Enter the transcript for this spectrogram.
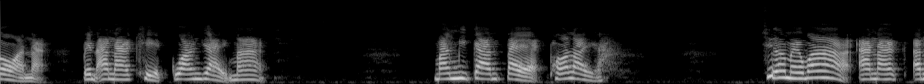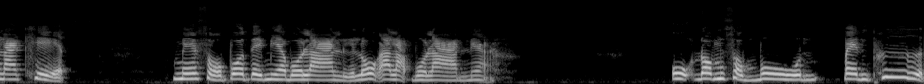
ก่อนอะเป็นอาณาเขตกว้างใหญ่มาก มันมีการแตกเพราะอะไรอะเชื่อไหมว่าอาณาอาณาเขต เมโสโปเตเมียโบราณ หรือโลกอาหรับโบราณเนี่ย อุดมสมบูรณ์เป็นพืช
